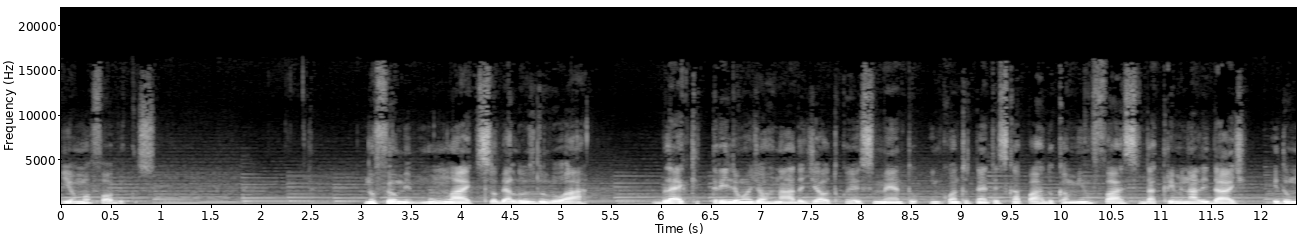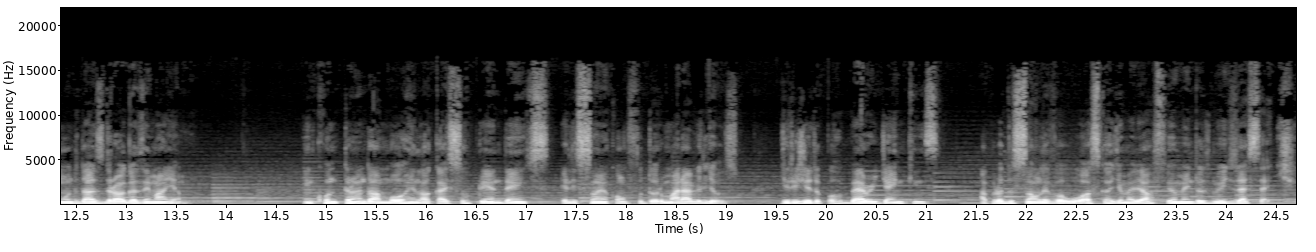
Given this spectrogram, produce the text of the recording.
e homofóbicos. No filme Moonlight Sob a Luz do Luar, Black trilha uma jornada de autoconhecimento enquanto tenta escapar do caminho fácil da criminalidade e do mundo das drogas em Miami. Encontrando amor em locais surpreendentes, ele sonha com um futuro maravilhoso. Dirigido por Barry Jenkins, a produção levou o Oscar de melhor filme em 2017.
